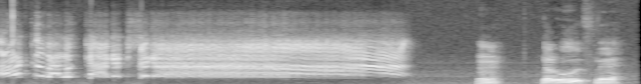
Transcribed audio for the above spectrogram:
悪魔の科学者が！うん。なるほどですね。で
